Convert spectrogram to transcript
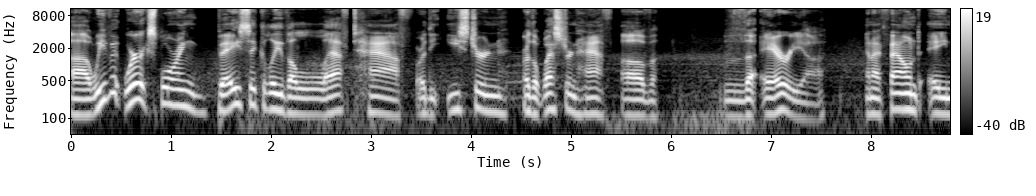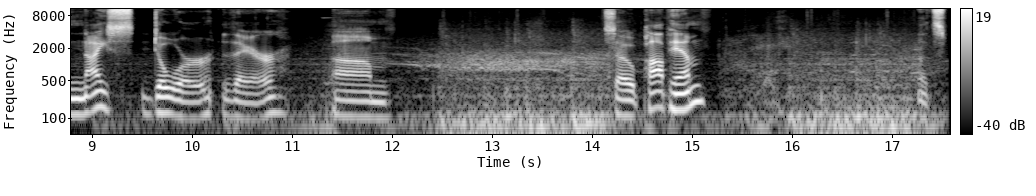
Uh, we've we're exploring basically the left half or the eastern or the western half of the area, and I found a nice door there. Um, so pop him. Let's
